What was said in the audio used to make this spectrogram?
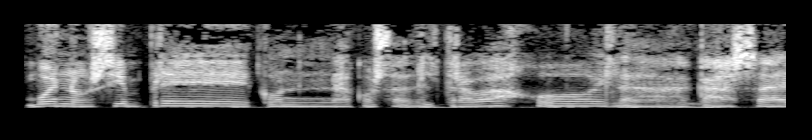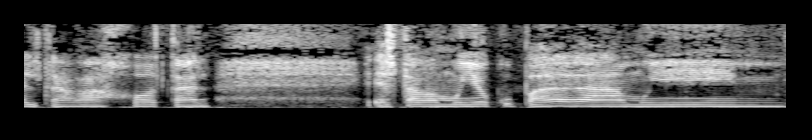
bueno, siempre con la cosa del trabajo, la casa, el trabajo, tal. Estaba muy ocupada, muy,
